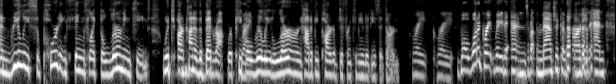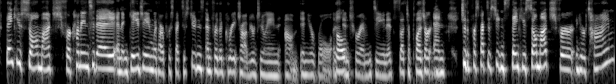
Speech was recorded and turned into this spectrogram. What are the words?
and really supporting things like the learning teams, which are Mhm. kind of the bedrock where people Right. really learn how to be part of different communities at Darden. Great, great. Well, what a great way to end about the magic of Darden. and thank you so much for coming today and engaging with our prospective students and for the great job you're doing um, in your role as Oh. interim dean. It's such a pleasure. And to the prospective students, thank you so much for your time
